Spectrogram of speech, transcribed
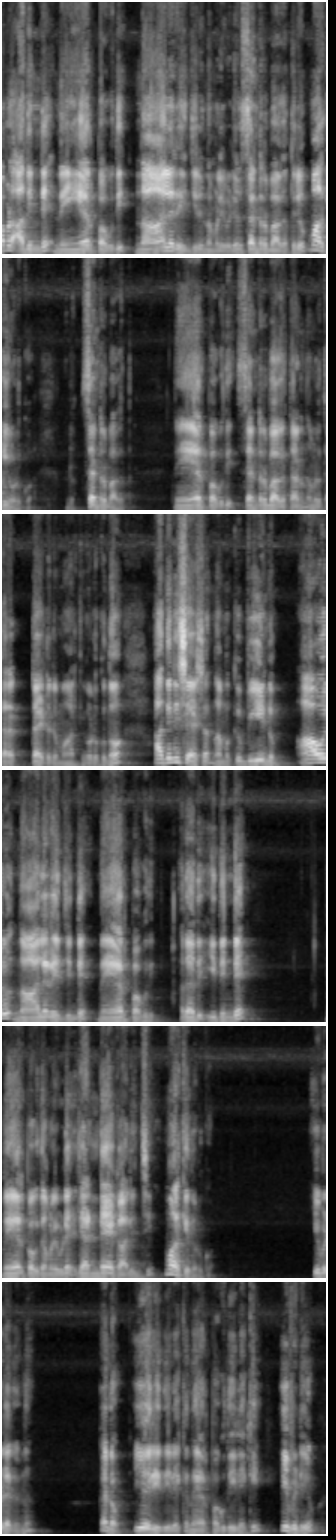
അപ്പോൾ അതിന്റെ നേർപകുതി നാലര ഇഞ്ചിൽ നമ്മളിവിടെ സെന്റർ ഭാഗത്തൊരു മാർക്കിംഗ് കൊടുക്കുക. കേട്ടോ സെന്റർ ഭാഗത്ത്. നേർപകുതി സെന്റർ ഭാഗത്താണ് നമ്മൾ കറക്റ്റായിട്ടൊരു മാർക്കിംഗ് കൊടുക്കുന്നു. അതിനുശേഷം നമുക്ക് വീണ്ടും ആ ഒരു നാലര ഇഞ്ചിന്റെ നേർപകുതി അതായത് ഇതിന്റെ നേർ പകുതി നമ്മളിവിടെ രണ്ടേ കാലിഞ്ച് മാർക്ക് ചെയ്ത് കൊടുക്കുക. ഇവിടെ നിന്ന് കണ്ടോ? ഈ ഒരു രീതിയിലേക്ക് നേർപകുതിയിലേക്ക് ഇവിടെയും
